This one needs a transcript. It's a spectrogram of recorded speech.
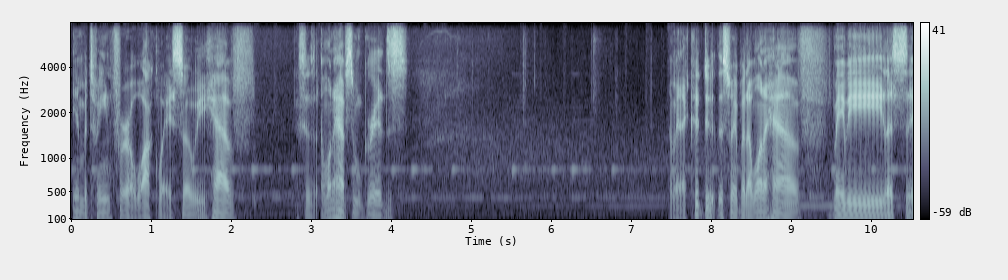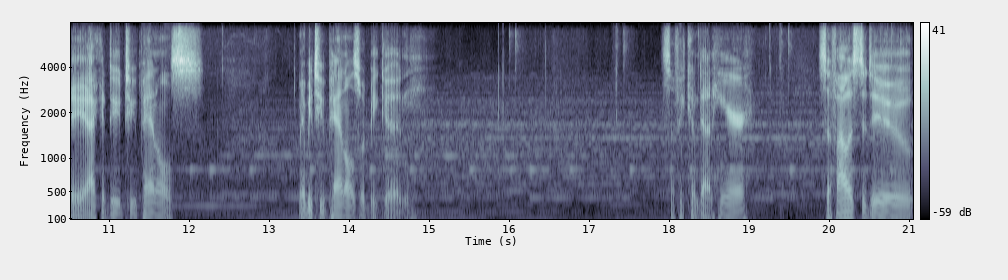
in between for a walkway. So we have, it says I want to have some grids. I mean, I could do it this way, but I want to have maybe, let's say I could do two panels. Maybe two panels would be good. So if we come down here, so if I was to do,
